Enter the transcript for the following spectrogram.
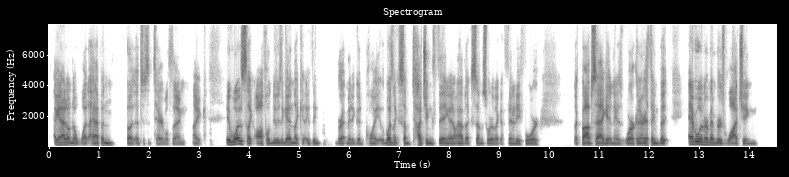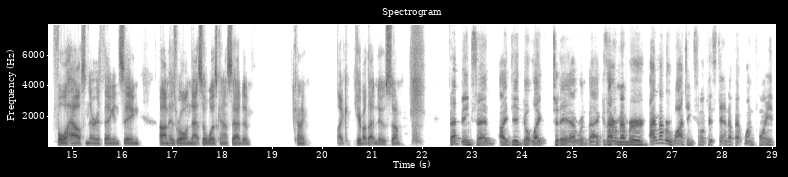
again, I don't know what happened, but that's just a terrible thing. Like, it was like awful news again. Like, I think Brett made a good point. It wasn't like some touching thing. I don't have like some sort of like affinity for like Bob Saget and his work and everything, but everyone remembers watching Full House and everything and seeing um, his role in that. So it was kind of sad to kind of like hear about that news. So that being said, I did go like today. I went back because I remember I remember watching some of his stand up at one point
